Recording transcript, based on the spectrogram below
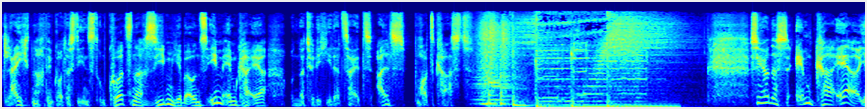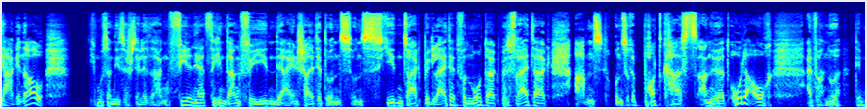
gleich nach dem Gottesdienst um kurz nach sieben hier bei uns im MKR und natürlich jederzeit als Podcast. Sie hören das MKR, ja genau. Ich muss an dieser Stelle sagen, vielen herzlichen Dank für jeden, der einschaltet und uns jeden Tag begleitet, von Montag bis Freitag, abends unsere Podcasts anhört oder auch einfach nur dem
